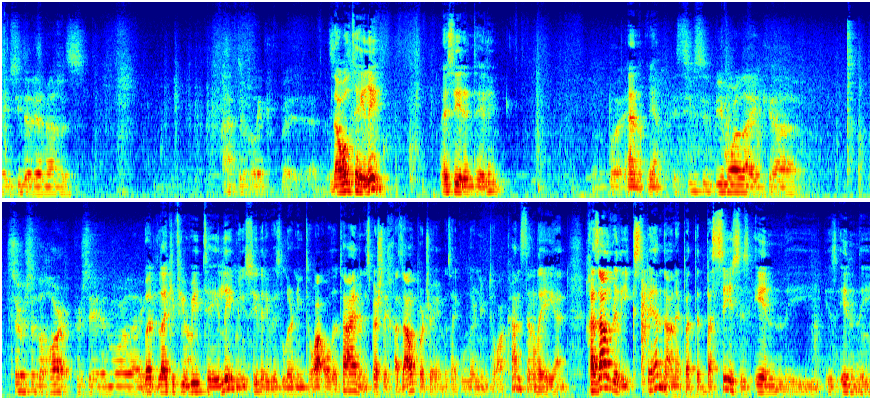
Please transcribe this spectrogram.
that you see David Melch is after like uh, The old Tehillim. I see it in Tehillim, but and yeah. it seems to be more like uh, service of the heart per se than more like But like if you No. read Tehillim, you see that he was learning Torah all the time, and especially Chazal portray him as like learning Torah constantly. And Chazal really expand on it, but the basis is in the is in the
